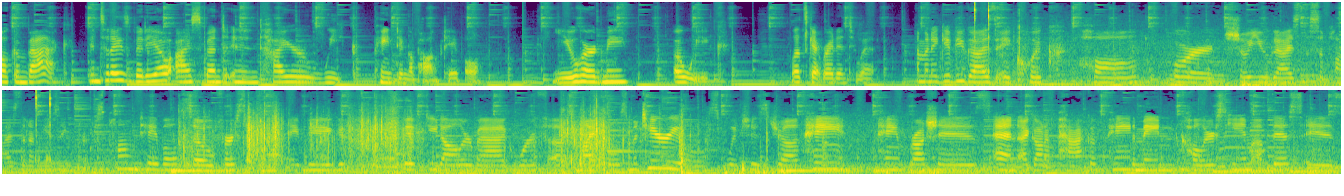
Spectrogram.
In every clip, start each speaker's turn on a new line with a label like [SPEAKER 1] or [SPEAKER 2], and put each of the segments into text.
[SPEAKER 1] Welcome back. In today's video, I spent an entire week painting a pong table. You heard me, a week. Let's get right into it. I'm gonna give you guys a quick haul or show you guys the supplies that I'm using for this pong table. So first I got a big $50 bag worth of Michaels materials, which is just paint, paint brushes, and I got a pack of paint. The main color scheme of this is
